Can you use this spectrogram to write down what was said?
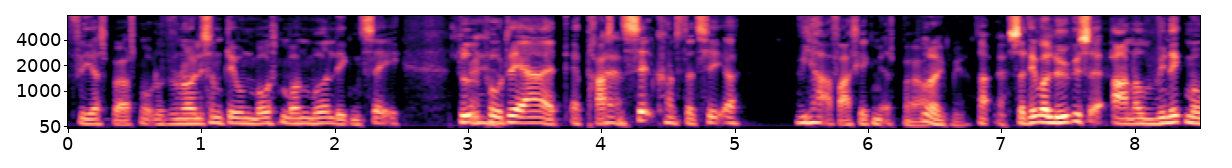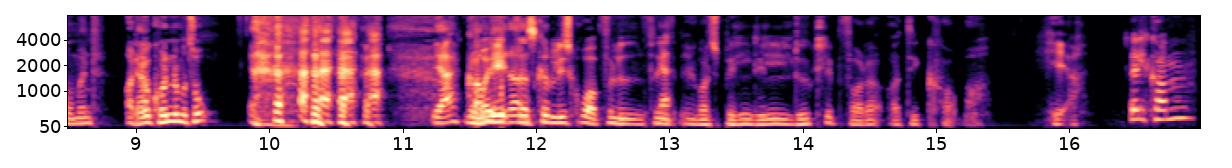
flere spørgsmål. Og du når ligesom, det er jo en måde, måde, måde at lægge en sag død på, det er, at, at pressen ja. selv konstaterer, vi har faktisk ikke mere at spørge. Ikke mere. Nej, ja. Så det var lykkes Arnold Winnick moment. Og det var kun nummer to. ja, nummer et, der skal du lige skrue op for lyden, for ja. jeg vil godt spille en lille lydklip for dig, og det kommer her. Velkommen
